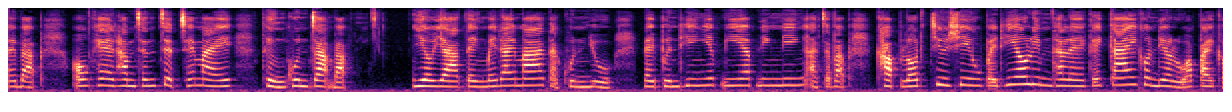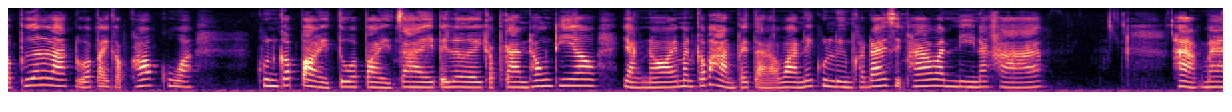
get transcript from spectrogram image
ยแบบโอเคทำฉันเจ็บใช่ไหม ถึงคุณจะแบบเยียวยาเตัวเองไม่ได้มาก แต่คุณอยู่ในพื้นที่เงียบๆ นิ่งๆ อาจจะแบบขับรถชิลๆ ไปเที่ยวริมทะเลใกล้ ๆ คนเดียวหรือว่าไปกับเพื่อนรักหรือว่าไปกับครอบครัว คุณก็ปล่อยตัวปล่อยใจไปเลยกับการท่องเที่ยว อย่างน้อยมันก็ผ่านไปแต่ละวันให้คุณลืมเขาได้ 15 วันนี้นะคะ หากแม้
